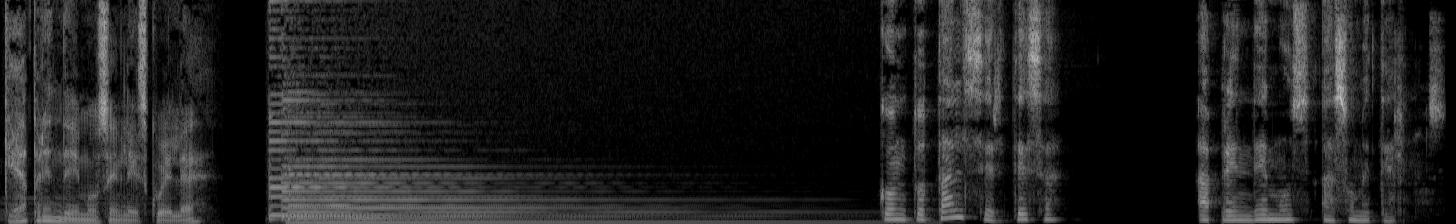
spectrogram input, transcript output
¿Qué aprendemos en la escuela? Con total certeza, aprendemos a someternos.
